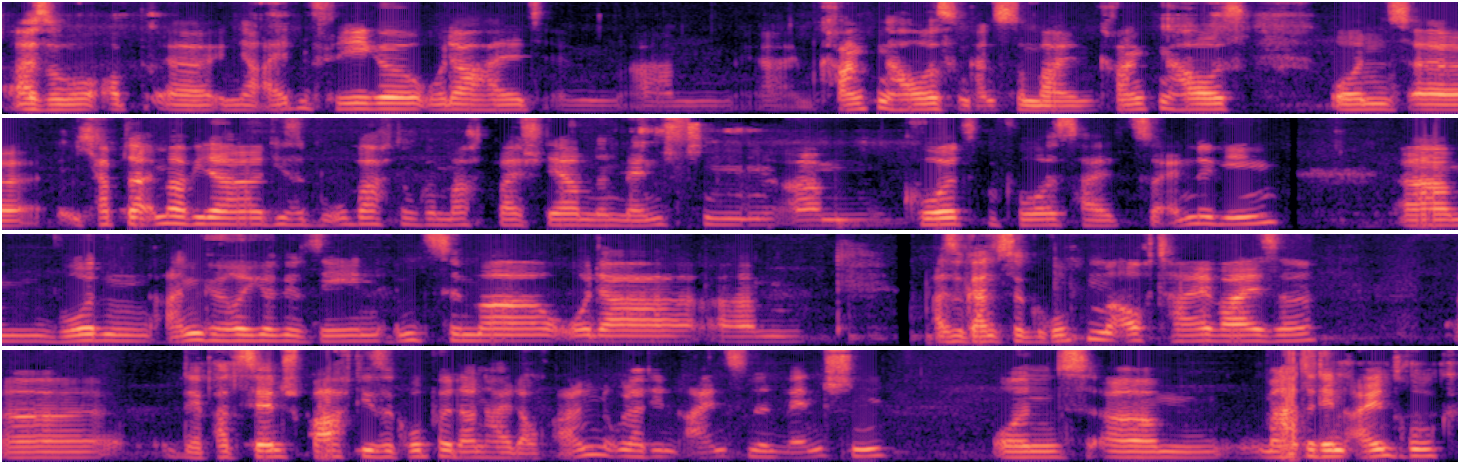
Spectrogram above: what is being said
also ob äh, in der Altenpflege oder halt im, ähm, ja, im Krankenhaus, im ganz normalen Krankenhaus. Und äh, ich habe da immer wieder diese Beobachtung gemacht bei sterbenden Menschen, ähm, kurz bevor es halt zu Ende ging. Ähm, wurden Angehörige gesehen im Zimmer oder ähm, also ganze Gruppen auch teilweise. Äh, der Patient sprach diese Gruppe dann halt auch an oder den einzelnen Menschen. Und ähm, man hatte den Eindruck,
